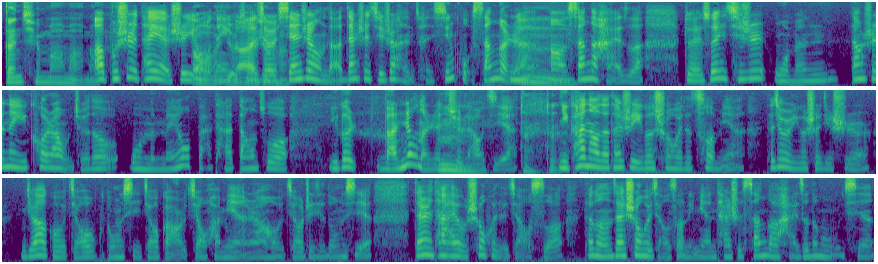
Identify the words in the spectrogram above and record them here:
单亲妈妈吗？啊，不是，她也是有那个就是先生的，但是其实很很辛苦，三个人啊，三个孩子，对，所以其实我们当时那一刻让我觉得，我们没有把她当做一个完整的人去了解。对对，你看到的他是一个社会的侧面，他就是一个设计师。你就要给我交东西、交稿、交画面，然后交这些东西。但是他还有社会的角色，他可能在社会角色里面，他是三个孩子的母亲。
